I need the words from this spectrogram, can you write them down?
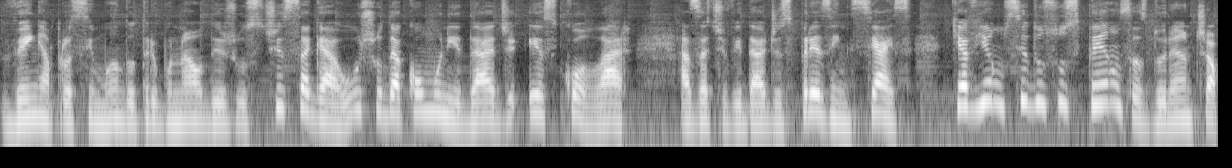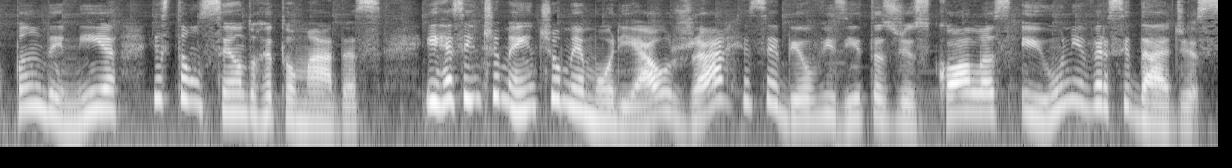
vem aproximando o Tribunal de Justiça Gaúcho da comunidade escolar. As atividades presenciais que haviam sido suspensas durante a pandemia estão sendo retomadas. E recentemente o memorial já recebeu visitas de escolas e universidades.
